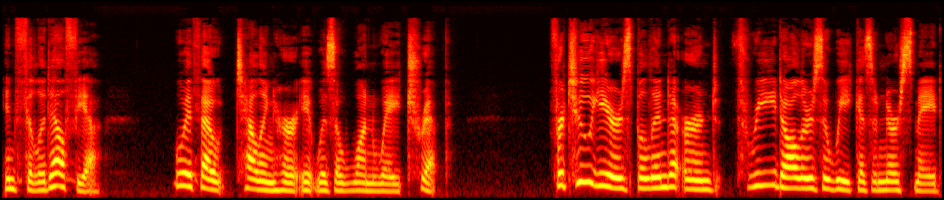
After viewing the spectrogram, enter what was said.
in Philadelphia, without telling her it was a one way trip. For two years, Belinda earned three dollars a week as a nursemaid.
